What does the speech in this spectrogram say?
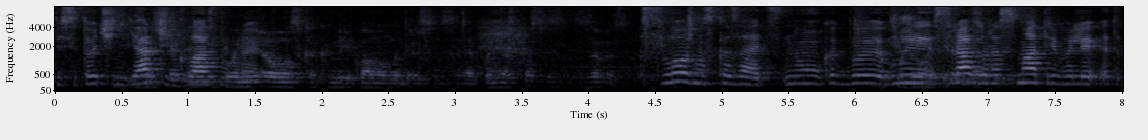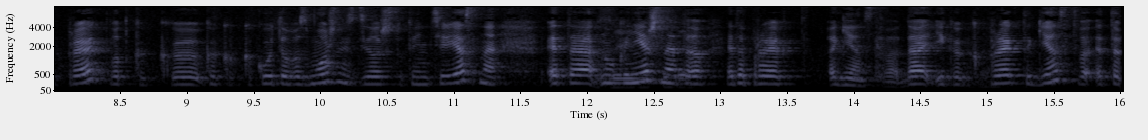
То есть это очень яркий, классный не планировалось как реклама Модерсонса, я понял, просто Сложно сказать. Ну, как бы Тяжело мы сразу рассматривали этот проект вот как, как какую-то возможность сделать что-то интересное. Это, ну, конечно, это, это проект агентства, да, и как проект агентства это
